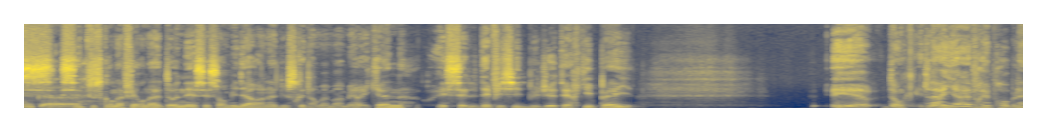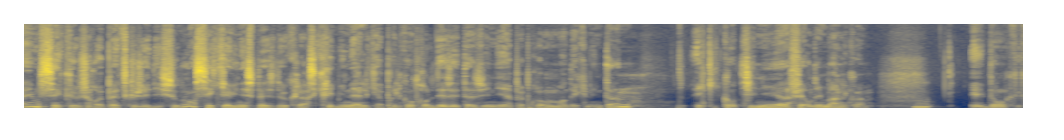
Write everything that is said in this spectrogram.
C'est tout ce qu'on a fait. On a donné ces 100 milliards à l'industrie de l'armement américaine, et c'est le déficit budgétaire qui paye. Et euh, donc là, il y a un vrai problème, c'est que, je répète ce que j'ai dit souvent, c'est qu'il y a une espèce de classe criminelle qui a pris le contrôle des États-Unis à peu près au moment des Clinton, et qui continue à faire du mal, quoi. Mm. Et donc,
